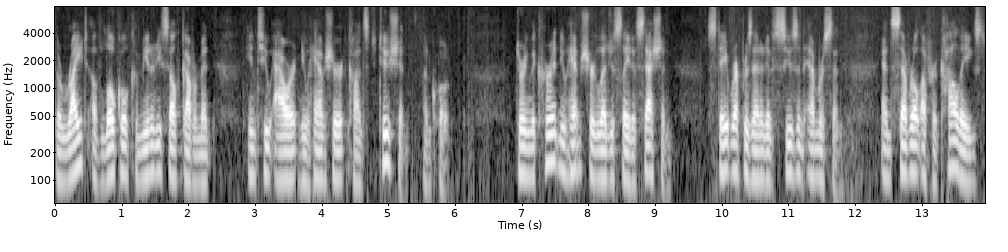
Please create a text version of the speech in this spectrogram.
the right of local community self government into our New Hampshire Constitution. Unquote. During the current New Hampshire legislative session, State Representative Susan Emerson and several of her colleagues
